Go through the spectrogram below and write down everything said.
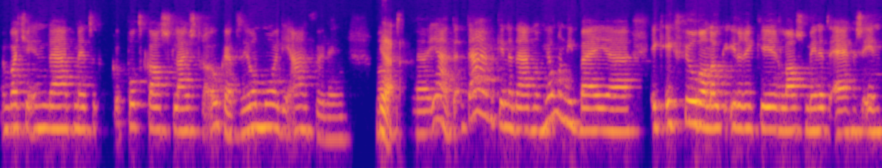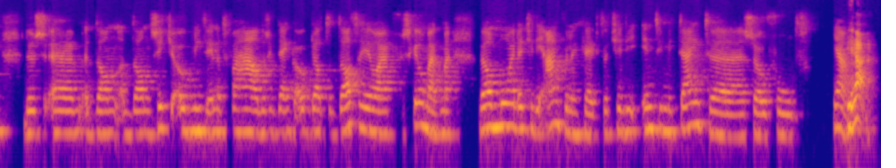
wat je inderdaad met de podcast luisteren ook hebt. Heel mooi die aanvulling. Want ja, ja d- daar heb ik inderdaad nog helemaal niet bij. eh, ik, ik vul dan ook iedere keer last minute ergens in. Dus ehm, dan, dan zit je ook niet in het verhaal. Dus ik denk ook dat dat heel erg verschil maakt. Maar wel mooi dat je die aanvulling geeft. Dat je die intimiteit eh, zo voelt. Ja. Ja,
